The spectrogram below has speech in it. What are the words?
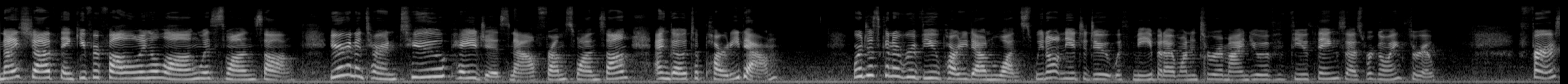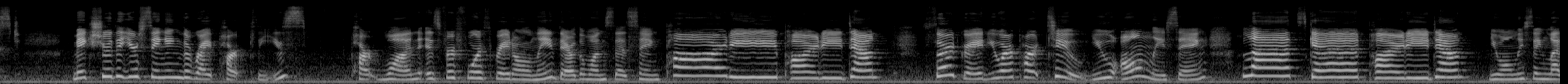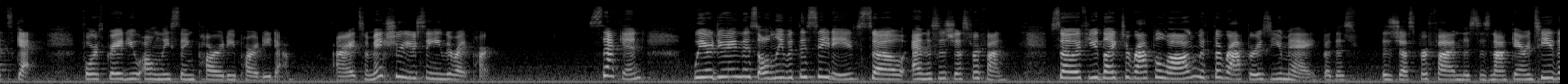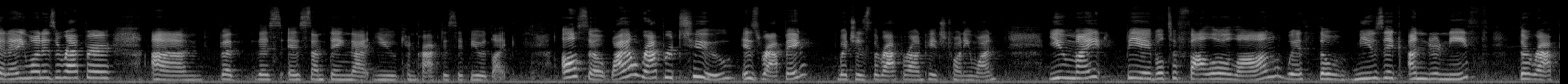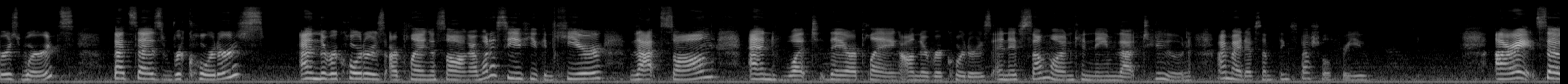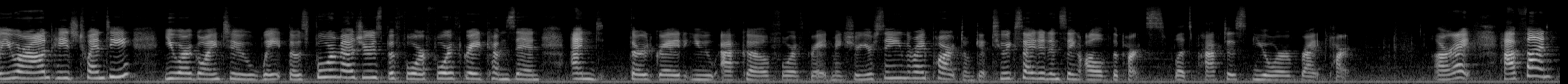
Nice job. Thank you for following along with Swan Song. You're going to turn two pages now from Swan Song and go to Party Down. We're just going to review Party Down once. We don't need to do it with me, but I wanted to remind you of a few things as we're going through. First, make sure that you're singing the right part, please. Part one is for fourth grade only. They're the ones that sing party, party down. Third grade, you are part two. You only sing let's get party down. You only sing let's get. Fourth grade, you only sing party, party down. All right, so make sure you're singing the right part. Second, we are doing this only with the CD, so, and this is just for fun. So if you'd like to rap along with the rappers, you may, but this is just for fun. This is not guaranteed that anyone is a rapper, um, but this is something that you can practice if you would like. Also, while rapper two is rapping, which is the rapper on page 21, you might be able to follow along with the music underneath the rapper's words that says recorders and the recorders are playing a song. I want to see if you can hear that song and what they are playing on their recorders. And if someone can name that tune, I might have something special for you. All right, so you are on page 20. You are going to wait those four measures before fourth grade comes in and third grade, you echo fourth grade. Make sure you're singing the right part. Don't get too excited and sing all of the parts. Let's practice your right part. All right, have fun.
